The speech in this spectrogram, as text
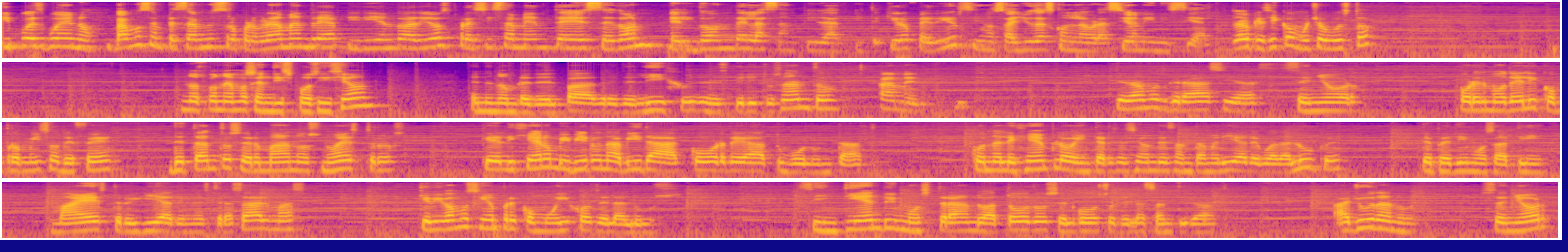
Y pues bueno, vamos a empezar nuestro programa, Andrea, pidiendo a Dios precisamente ese don, el don de la santidad. Y te quiero pedir si nos ayudas con la oración inicial. Creo que sí, con mucho gusto. Nos ponemos en disposición, en el nombre del Padre, del Hijo y del Espíritu Santo. Amén. Te damos gracias, Señor, por el modelo y compromiso de fe de tantos hermanos nuestros que eligieron vivir una vida acorde a tu voluntad. Con el ejemplo e intercesión de Santa María de Guadalupe, te pedimos a ti, Maestro y guía de nuestras almas, que vivamos siempre como hijos de la luz, sintiendo y mostrando a todos el gozo de la santidad. Ayúdanos, Señor,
